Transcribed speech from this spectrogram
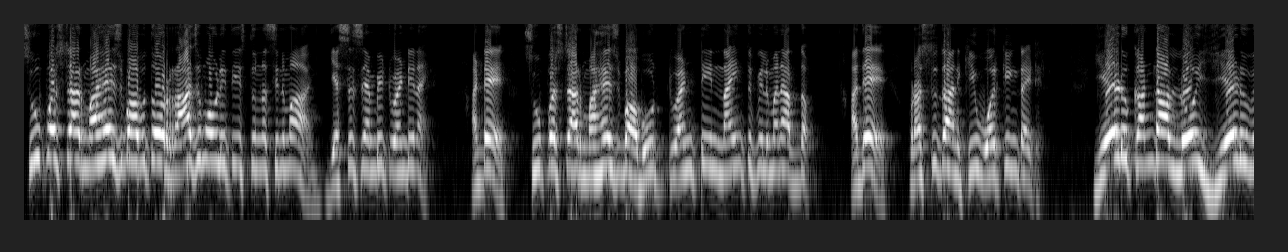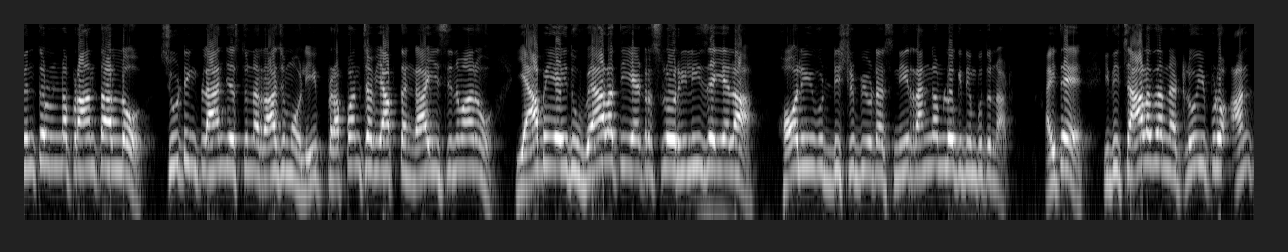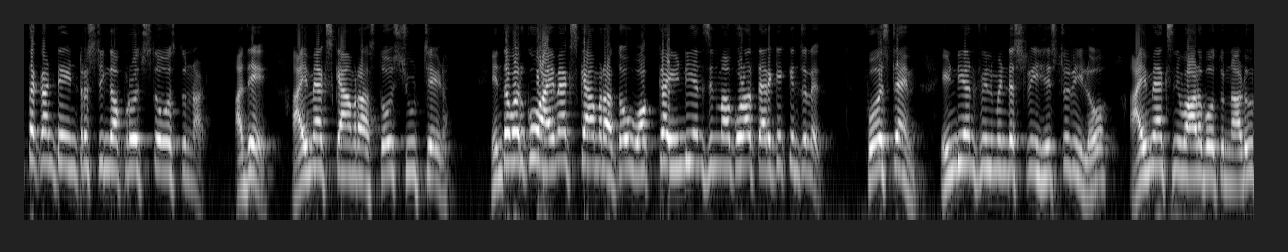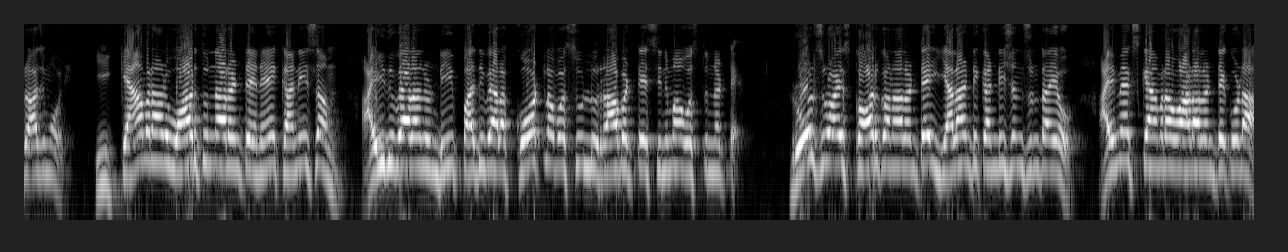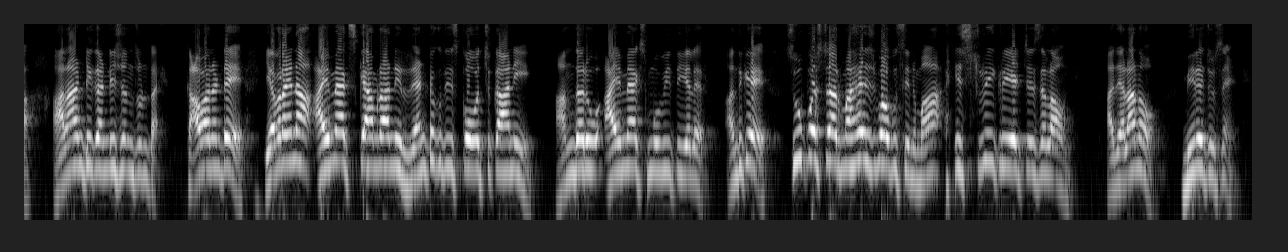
Super star Mahesh బాబుతో రాజమౌళి తీస్తున్న cinema SSMB twenty nine. అంటే super star Mahesh Babu twenty ninth film అని అర్థం. అదే ప్రస్తుతానికి వర్కింగ్ టైటిల్. ఏడు ఖండాల్లో ఏడు వింతలున్న ప్రాంతాల్లో షూటింగ్ ప్లాన్ చేస్తున్న రాజమౌళి ప్రపంచవ్యాప్తంగా ఈ సినిమాను యాభై ఐదు వేల థియేటర్స్లో రిలీజ్ అయ్యేలా హాలీవుడ్ డిస్ట్రిబ్యూటర్స్ని రంగంలోకి దింపుతున్నాడు. అయితే ఇది చాలదన్నట్లు ఇప్పుడు అంతకంటే ఇంట్రెస్టింగ్ అప్రోచ్తో వస్తున్నాడు. అదే ఐమాక్స్ కెమెరాస్తో షూట్ చేయడం. ఇంతవరకు ఐమాక్స్ కెమెరాతో ఒక్క ఇండియన్ సినిమా కూడా తెరకెక్కించలేదు. First time Indian film industry హిస్టరీలో ఐమాక్స్ని వాడబోతున్నాడు రాజమౌళి. ఈ కెమెరాను వాడుతున్నారంటేనే కనీసం ఐదు వేల నుండి పదివేల కోట్ల వసూళ్ళు రాబట్టే సినిమా వస్తున్నట్టే. రోల్స్ రాయ్స్ కారు కొనాలంటే ఎలాంటి కండిషన్స్ ఉంటాయో ఐమాక్స్ కెమెరా వాడాలంటే కూడా అలాంటి కండిషన్స్ ఉంటాయి. కావాలంటే ఎవరైనా ఐమాక్స్ కెమెరాని రెంట్కు తీసుకోవచ్చు కానీ అందరూ ఐమాక్స్ మూవీ తీయలేరు. అందుకే super star Mahesh Babu cinema history create చేసేలా ఉంది. అది ఎలానో మీరే చూసేయండి.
